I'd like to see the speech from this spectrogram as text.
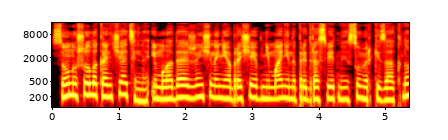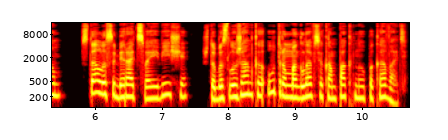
Сон ушел окончательно, и молодая женщина, не обращая внимания на предрассветные сумерки за окном, стала собирать свои вещи, чтобы служанка утром могла все компактно упаковать.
